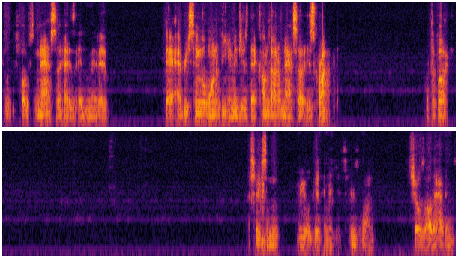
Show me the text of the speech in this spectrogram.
And folks, NASA has admitted that every single one of the images that comes out of NASA is cropped. What the fuck? I'll show you some real good images. Here's one. Shows all the heavens.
